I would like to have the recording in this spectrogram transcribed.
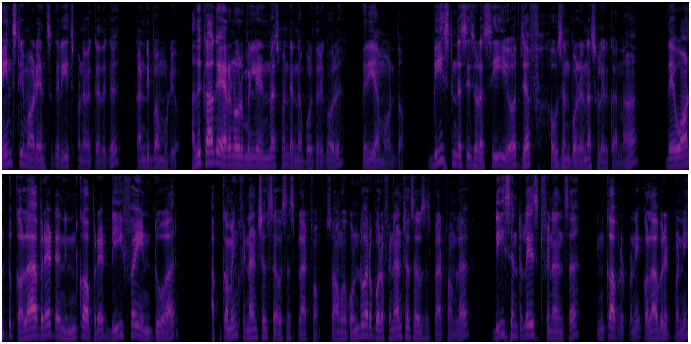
மெயின் ஸ்ட்ரீம் ஆடியன்ஸுக்கு ரீச் பண்ண வைக்கிறதுக்கு கண்டிப்பாக முடியும். அதுக்காக இரநூறு மில்லியன் இன்வெஸ்ட்மெண்ட் என்ன பொறுத்த வரைக்கும் ஒரு பெரிய அமௌண்ட் தான். பீஸ்ட் இண்டஸ்ட்ரீஸோட சிஇஓ ஜெஃப் ஹவுசன் போல் என்ன சொல்லியிருக்காருன்னா they want to collaborate and incorporate DeFi into our upcoming financial services platform so அவங்க கொண்டு வர போகிற ஃபினான்ஷியல் சர்வீசஸ் பிளாட்ஃபார்மில் டீசென்ட்ரலைஸ்ட் ஃபினான்ஸை இன்கார்பரேட் பண்ணி கொலாபரேட் பண்ணி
